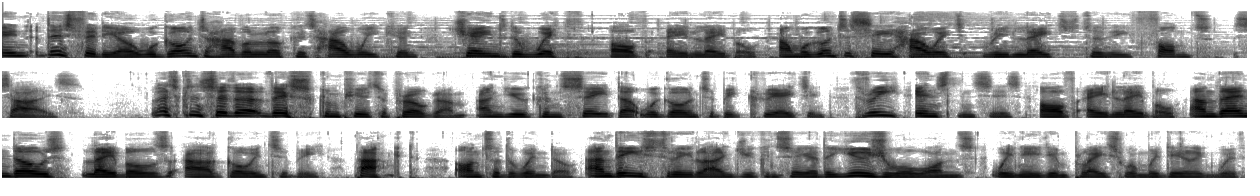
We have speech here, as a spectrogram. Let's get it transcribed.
In this video we're going to have a look at how we can change the width of a label and we're going to see how it relates to the font size. Let's consider this computer program and you can see that we're going to be creating three instances of a label and then those labels are going to be packed onto the window. And these three lines you can see are the usual ones we need in place when we're dealing with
